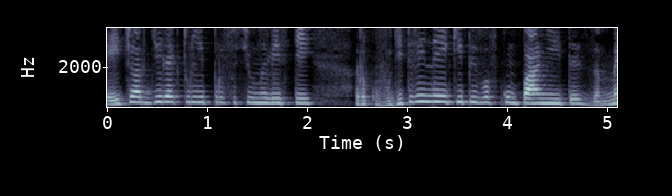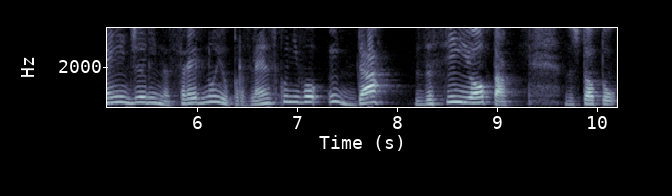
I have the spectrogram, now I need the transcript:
HR директори и професионалисти, ръководители на екипи в компаниите, за менеджери на средно и управленско ниво и да, за CEO-та. Защото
